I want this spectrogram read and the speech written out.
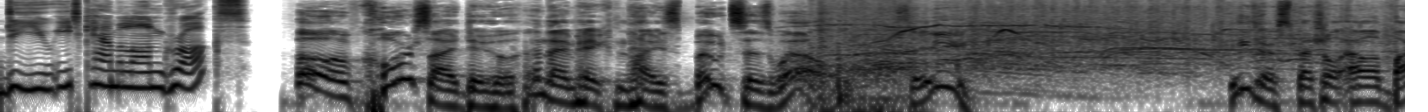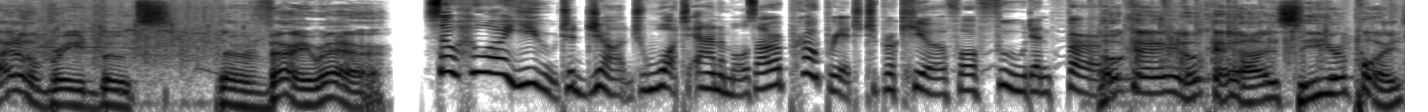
Do you eat Camelon crocs? Oh, of course I do. And they make nice boots as well. See? These are special albino breed boots. They're very rare. So who are you to judge what animals are appropriate to procure for food and fur? Okay, okay, I see your point.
